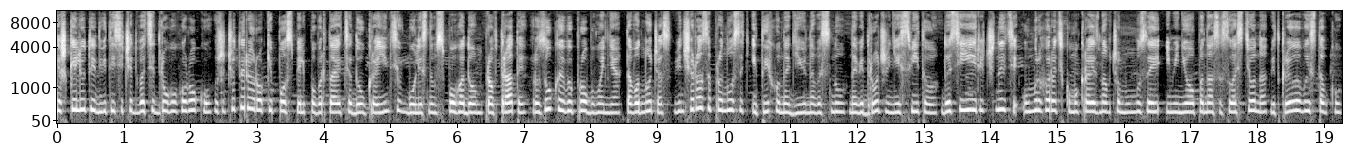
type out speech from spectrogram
Тяжкий лютий 2022 року вже чотири роки поспіль повертається до українців болісним спогадом про втрати, розлука і випробування. Та водночас він щоразу приносить і тиху надію на весну, на відродження і світло. До цієї річниці у Миргородському краєзнавчому музеї імені Опанаса Сластьона відкрили виставку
